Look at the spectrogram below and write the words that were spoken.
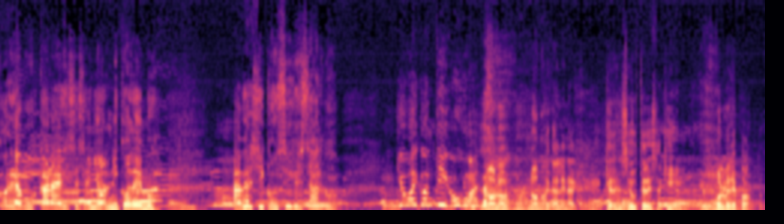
corre a buscar a ese señor Nicodemo. A ver si consigues algo. Yo voy contigo, Juan. No, no, no, Magdalena. Quédense ustedes aquí. Volveré pronto.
